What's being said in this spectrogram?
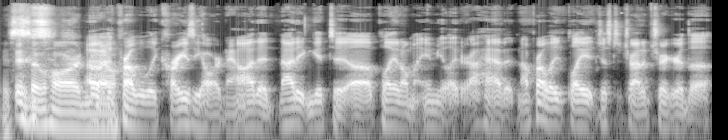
it's, it's so hard. Oh, it's probably crazy hard now. I did I didn't get to uh, play it on my emulator. I have it, and I'll probably play it just to try to trigger the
